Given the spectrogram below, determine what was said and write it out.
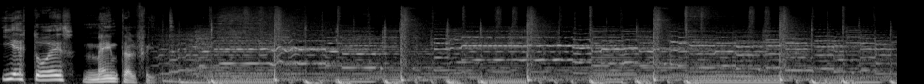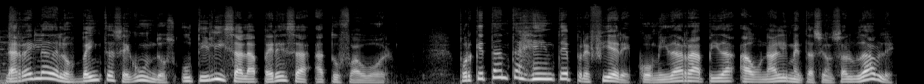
y esto es Mental Fit. La regla de los 20 segundos utiliza la pereza a tu favor. ¿Por qué tanta gente prefiere comida rápida a una alimentación saludable?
